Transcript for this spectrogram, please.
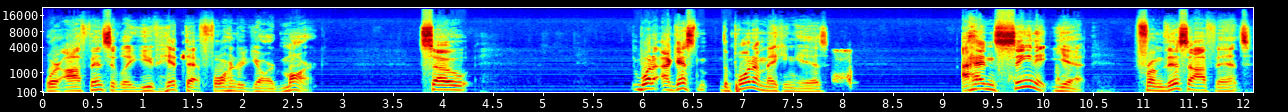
where offensively you've hit that 400 yard mark. So what I guess the point I'm making is I hadn't seen it yet from this offense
